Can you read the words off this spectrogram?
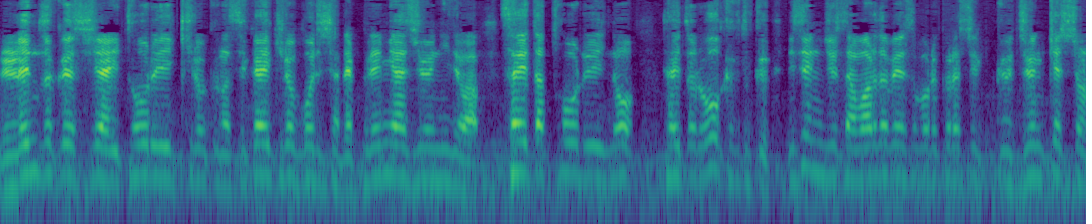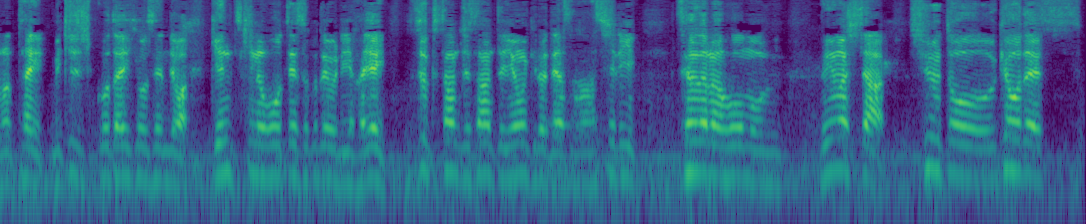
連続試合盗塁記録の世界記録保持者でプレミア12では最多盗塁のタイトルを獲得。2013ワールドベースボールクラシック準決勝の対メキシコ代表戦では原付の法定速度より速い。時速33.4キロで走りサヨナラホームを踏みました。周東右京です。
